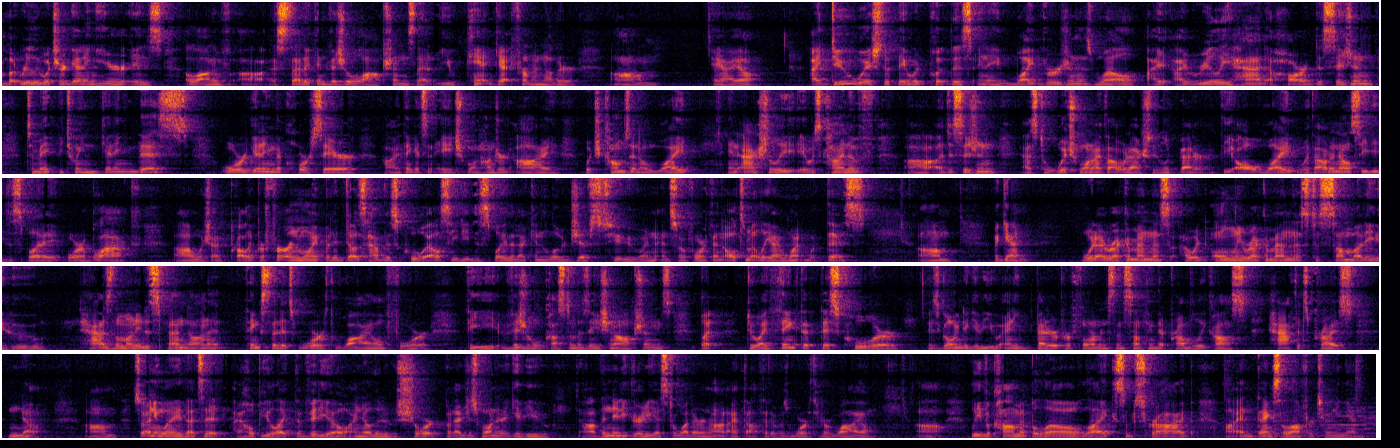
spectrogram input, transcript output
but really what you're getting here is a lot of uh, aesthetic and visual options that you can't get from another um, AIO. I do wish that they would put this in a white version as well. I, I really had a hard decision to make between getting this or getting the Corsair. Uh, I think it's an H100i, which comes in a white. And actually, it was kind of uh, a decision as to which one I thought would actually look better. The all white without an LCD display or a black, uh, which I'd probably prefer in white, but it does have this cool LCD display that I can load GIFs to and, and so forth. And ultimately I went with this. Um, again, would I recommend this? I would only recommend this to somebody who has the money to spend on it, thinks that it's worthwhile for the visual customization options, but do I think that this cooler is going to give you any better performance than something that probably costs half its price? No. Um, so anyway, that's it. I hope you liked the video. I know that it was short, but I just wanted to give you uh, the nitty gritty as to whether or not I thought that it was worth your while. Uh, leave a comment below, like, subscribe, uh, and thanks a lot for tuning in.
